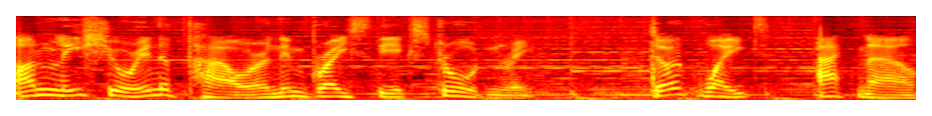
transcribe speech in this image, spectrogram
Unleash your inner power and embrace the extraordinary. Don't wait, act now.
